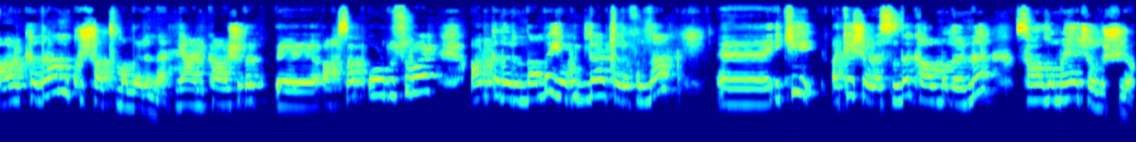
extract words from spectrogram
arkadan kuşatmalarını yani karşıda e, Ahzab ordusu var arkalarından da Yahudiler tarafından e, iki ateş arasında kalmalarını sağlamaya çalışıyor.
